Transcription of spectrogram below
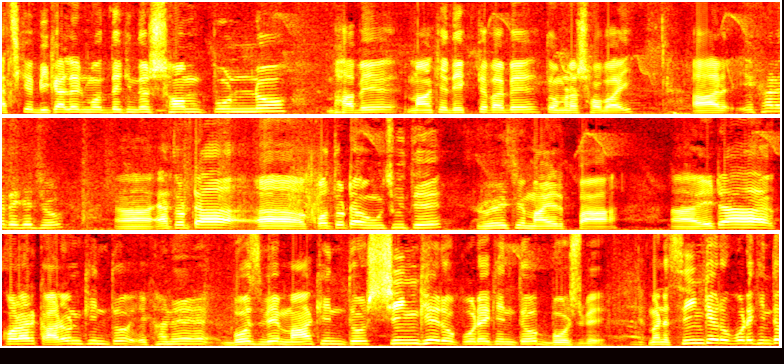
আজকে বিকালের মধ্যে কিন্তু সম্পূর্ণভাবে মাকে দেখতে পাবে তোমরা সবাই। আর এখানে দেখেছ এতটা কতটা উঁচুতে রয়েছে মায়ের পা। এটা করার কারণ কিন্তু এখানে বসবে, মা কিন্তু সিংহের ওপরে কিন্তু বসবে। মানে সিংহের ওপরে কিন্তু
